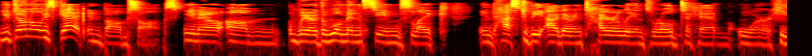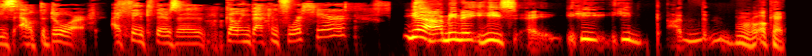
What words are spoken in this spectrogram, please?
you don't always get in Bob songs, you know, um, where the woman seems like it has to be either entirely enthralled to him or he's out the door. I think there's a going back and forth here. Yeah, I mean, he's he he. Okay,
